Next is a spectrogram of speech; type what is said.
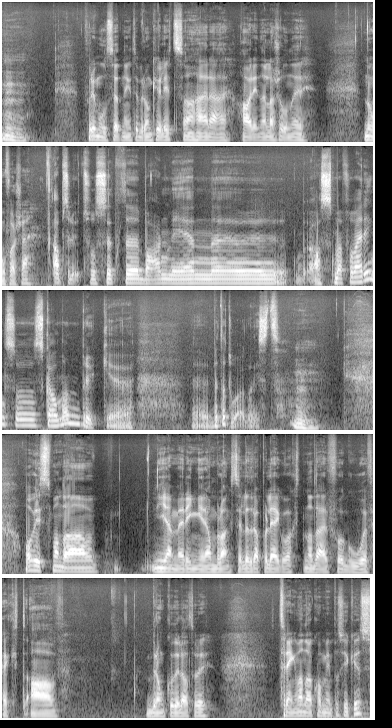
Mm. For i motsetning til bronkulitt, så her er, har inhalasjoner noe for seg? Absolutt. Hos et eh, barn med en uh, astmaforverring så skal man bruke uh, beta-2-agonist. Mm. Og hvis man da hjemme ringer ambulanse eller drar på legevakten og der får god effekt av bronkodilatorer, trenger man da å komme inn på sykehus?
